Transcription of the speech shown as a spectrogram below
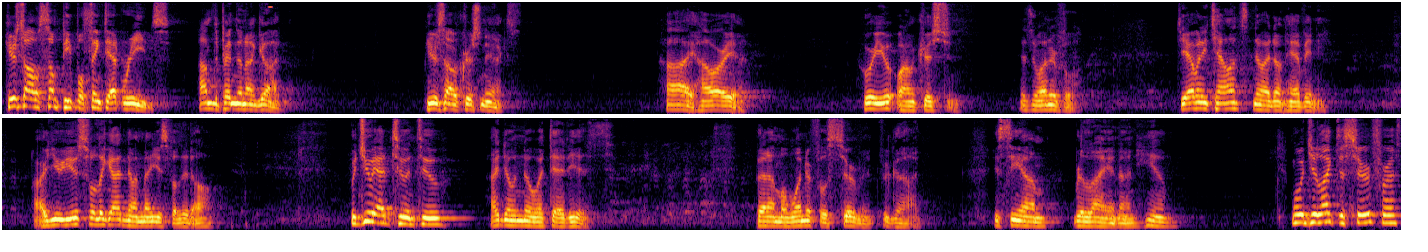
Here's how some people think that reads. I'm dependent on God. Here's how a Christian acts. Hi, how are you? Who are you? Oh, I'm a Christian. That's wonderful. Do you have any talents? No, I don't have any. Are you useful to God? No, I'm not useful at all. Would you add two and two? I don't know what that is. But I'm a wonderful servant for God. You see, I'm relying on Him. Well, would you like to serve for us?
